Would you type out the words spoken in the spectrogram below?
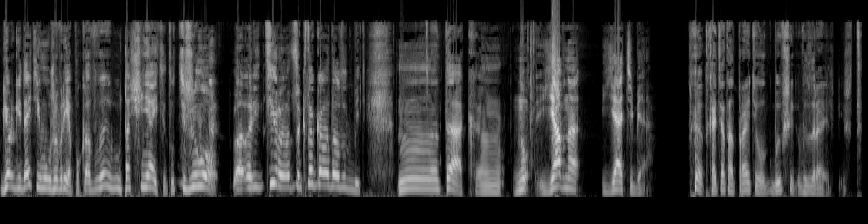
Георгий, дайте ему уже в репу. Вы уточняйте, тут тяжело ориентироваться, кто кого должен бить. Так, м, Ну, явно я тебя. хотят отправить его к бывшей в Израиль, пишет.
